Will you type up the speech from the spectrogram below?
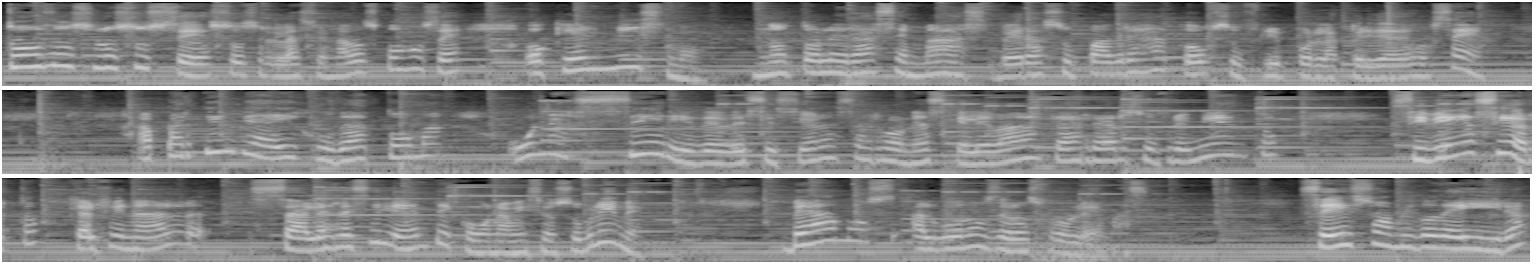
todos los sucesos relacionados con José o que él mismo no tolerase más ver a su padre Jacob sufrir por la pérdida de José. A partir de ahí, Judá toma una serie de decisiones erróneas que le van a acarrear sufrimiento, si bien es cierto que al final sale resiliente y con una misión sublime. Veamos algunos de los problemas. Se hizo amigo de Ira,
